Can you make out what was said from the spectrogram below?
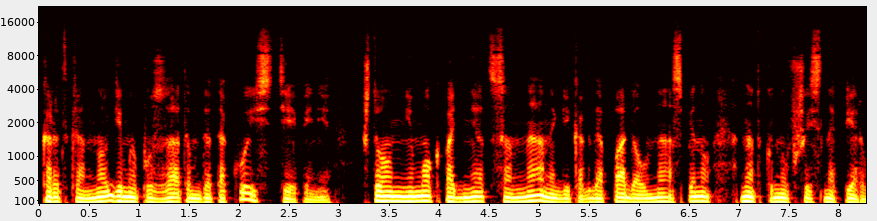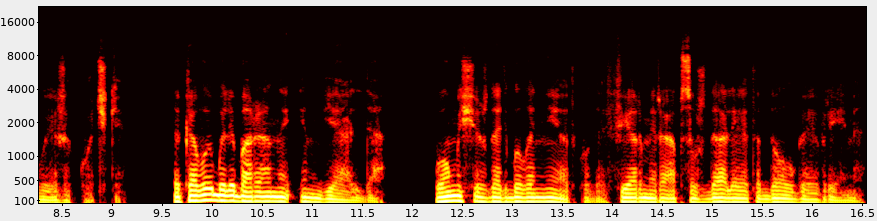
коротконогим и пузатым до такой степени, что он не мог подняться на ноги, когда падал на спину, наткнувшись на первые же кочки. Таковы были бараны Ингиальда. Помощи ждать было неоткуда, фермеры обсуждали это долгое время.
